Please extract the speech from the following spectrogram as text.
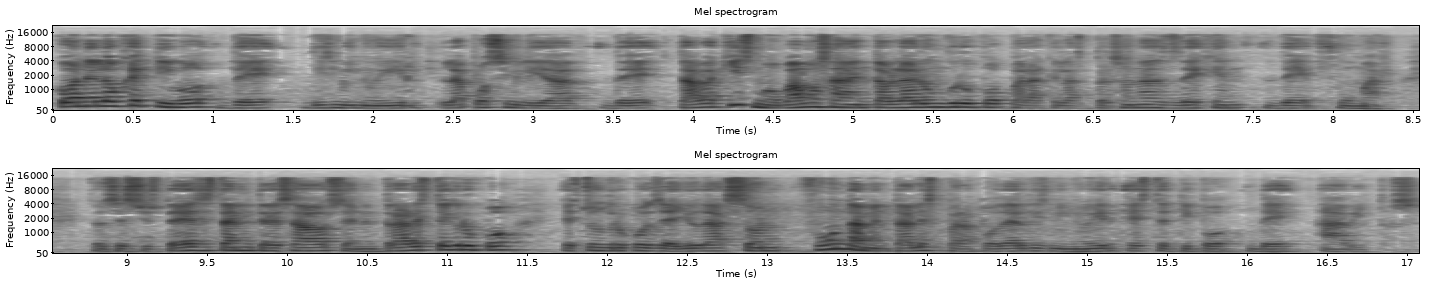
con el objetivo de disminuir la posibilidad de tabaquismo. Vamos a entablar un grupo para que las personas dejen de fumar. Entonces, si ustedes están interesados en entrar a este grupo, estos grupos de ayuda son fundamentales para poder disminuir este tipo de hábitos.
